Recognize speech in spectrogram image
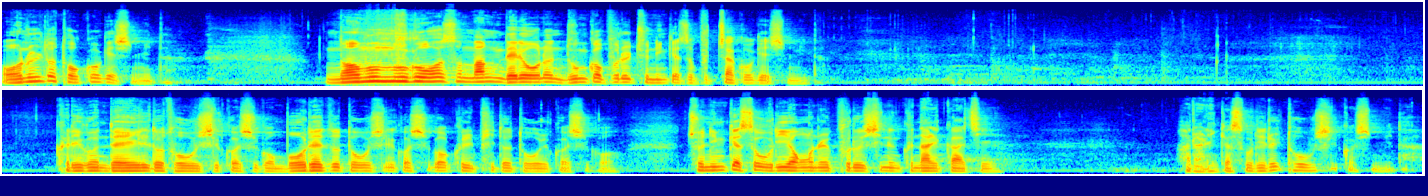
오늘도 돕고 계십니다. 너무 무거워서 막 내려오는 눈꺼풀을 주님께서 붙잡고 계십니다. 그리고 내일도 도우실 것이고 모레도 도우실 것이고 글피도 도울 것이고 주님께서 우리 영혼을 부르시는 그날까지 하나님께서 우리를 도우실 것입니다.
